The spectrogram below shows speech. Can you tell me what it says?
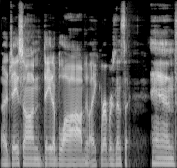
a JSON data blob that like represents it. And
